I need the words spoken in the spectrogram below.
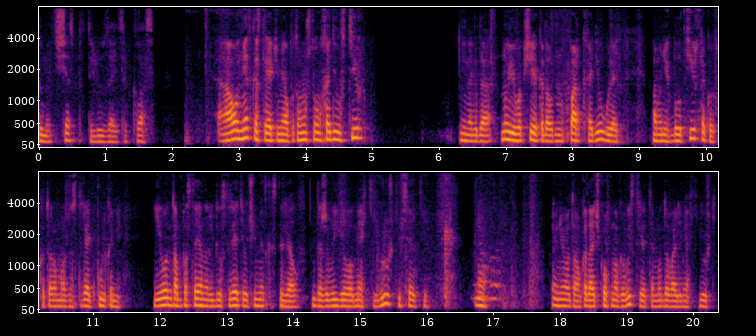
Думает, сейчас подстрелю зайца. Класс. А он метко стрелять умел, потому что он ходил в тир иногда. Ну и вообще, когда он в парк ходил гулять, там у них был тир такой, в котором можно стрелять пульками. И он там постоянно любил стрелять и очень метко стрелял. Даже выигрывал мягкие игрушки всякие. Ну, у него там, когда очков много выстрелит, ему давали мягкие игрушки.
